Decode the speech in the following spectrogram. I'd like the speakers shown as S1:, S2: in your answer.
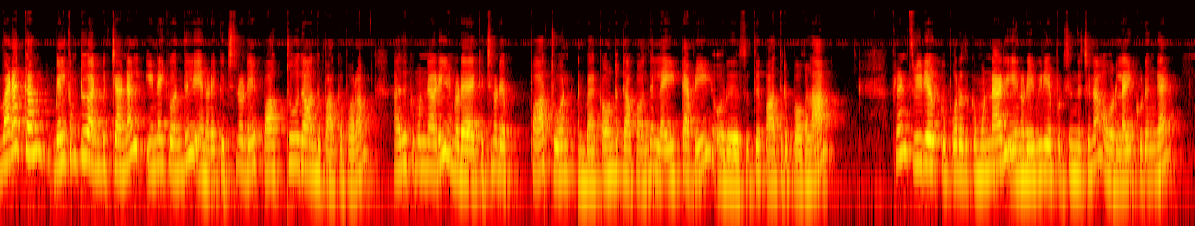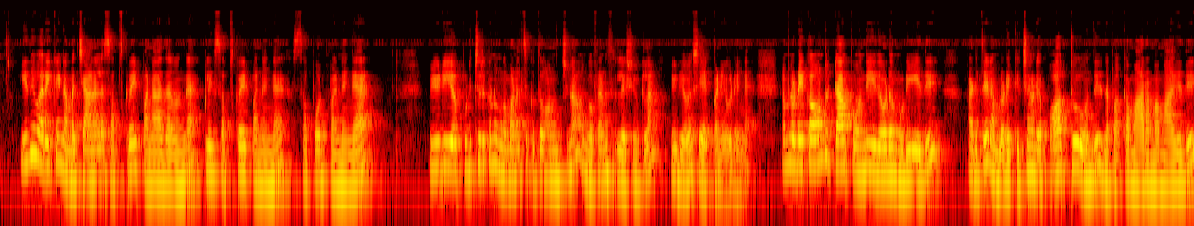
S1: வணக்கம். Welcome to அன்பு channel இன்னைக்கு வந்து என்னுடைய கிச்சனுடைய பார்ட் டூ தான் வந்து பார்க்க போகிறோம் அதுக்கு முன்னாடி என்னுடைய கிச்சனுடைய பார்ட் ஒன் அண்ட் கவுண்டர் டாப்பை வந்து லைட்டாக அப்படி ஒரு சுற்று பார்த்துட்டு போகலாம். ஃப்ரெண்ட்ஸ் வீடியோவுக்கு போகிறதுக்கு முன்னாடி என்னுடைய வீடியோ பிடிச்சிருந்துச்சுன்னா ஒரு லைக் கொடுங்க. இது வரைக்கும் நம்ம சேனலை சப்ஸ்கிரைப் பண்ணாதவங்க ப்ளீஸ் சப்ஸ்கிரைப் பண்ணுங்கள் சப்போர்ட் பண்ணுங்கள் வீடியோ பிடிச்சிருக்குன்னு உங்கள் மனசுக்கு தோணுச்சுன்னா உங்கள் ஃப்ரெண்ட்ஸ் ரிலேஷனுக்குலாம் வீடியோவை ஷேர் பண்ணி விடுங்க நம்மளுடைய கவுண்டர் டாப் வந்து இதோட முடியுது. அடுத்து நம்மளுடைய கிச்சனுடைய பார்ட் டூ வந்து இந்த பக்கம் ஆரம்பமாகுது.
